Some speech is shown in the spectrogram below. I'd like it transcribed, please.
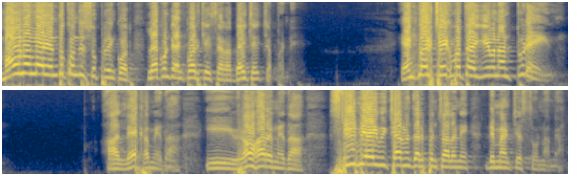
మౌనంగా ఎందుకుంది సుప్రీంకోర్టు? లేకుంటే ఎంక్వైరీ చేశారా? దయచేసి చెప్పండి. ఎంక్వైరీ చేయకపోతే ఈవెన్ ఆన్ టుడే ఆ లేఖ మీద ఈ వ్యవహారం మీద సిబిఐ విచారణ జరిపించాలని డిమాండ్ చేస్తున్నాం మేము.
